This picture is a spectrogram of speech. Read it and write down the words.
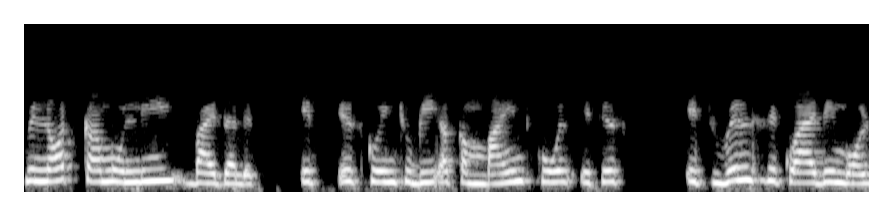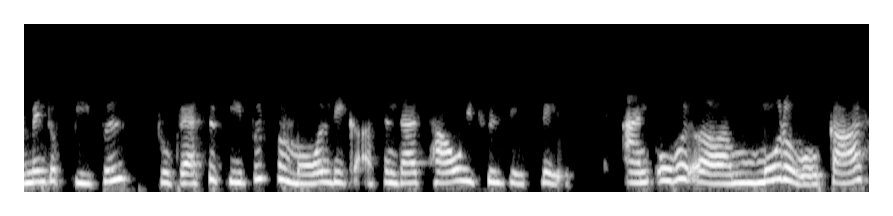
will not come only by Dalits. It is going to be a combined goal. It is it will require the involvement of people, progressive people from all the castes, and that's how it will take place. And over, uh, moreover, caste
